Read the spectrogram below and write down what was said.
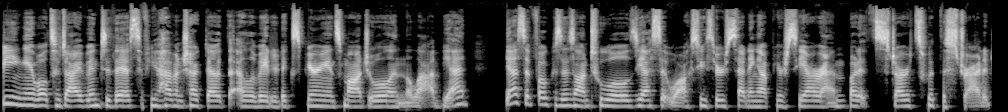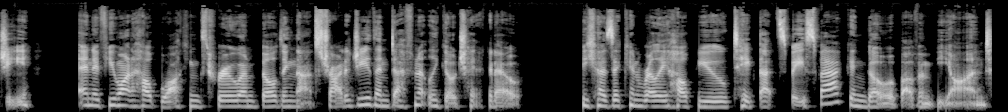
being able to dive into this, if you haven't checked out the elevated experience module in the lab yet, yes, it focuses on tools. Yes, it walks you through setting up your CRM, but it starts with the strategy. And if you want help walking through and building that strategy, then definitely go check it out because it can really help you take that space back and go above and beyond.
